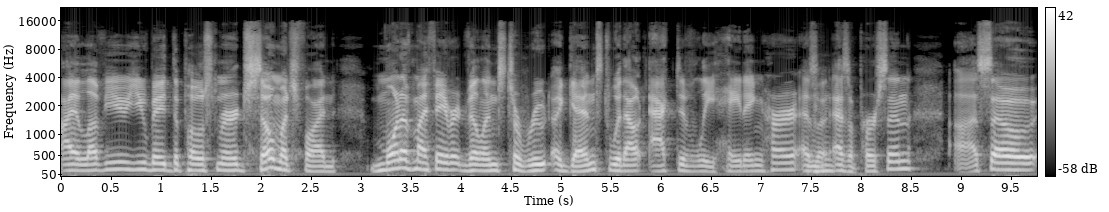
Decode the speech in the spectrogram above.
I love you. You made the post merge so much fun. One of my favorite villains to root against without actively hating her as a as a person. Uh, so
